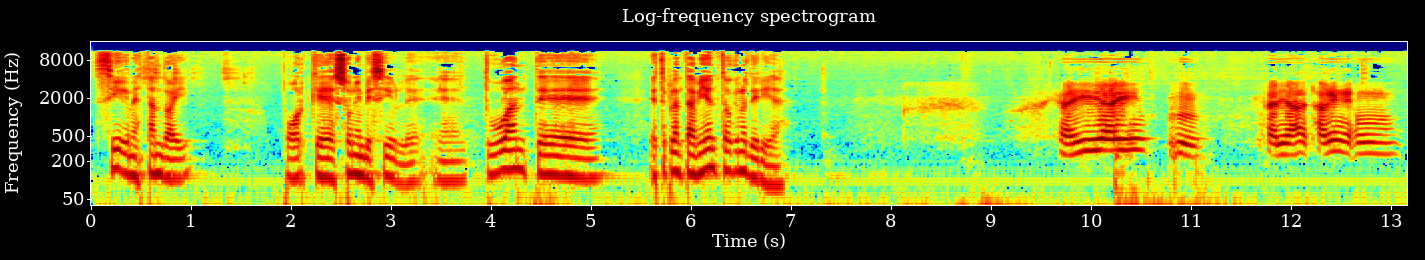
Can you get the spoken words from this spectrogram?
siguen estando ahí porque son invisibles. Eh, tú ante este planteamiento, ¿qué nos dirías? Ahí, ahí mm, estaría, está bien, es un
